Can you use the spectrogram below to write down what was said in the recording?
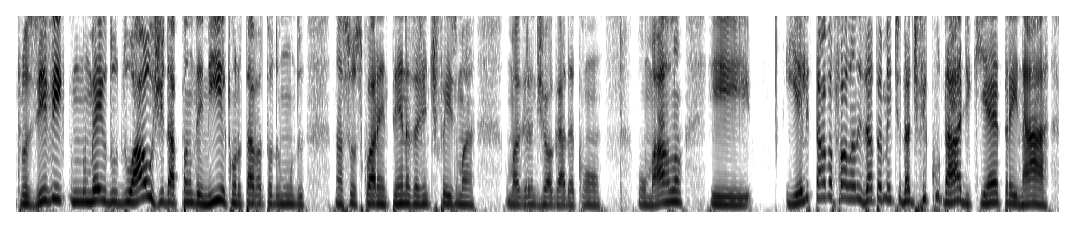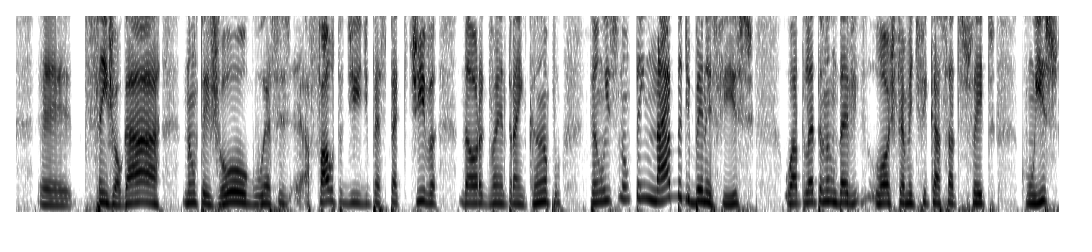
inclusive no meio do, do auge da pandemia, quando estava todo mundo nas suas quarentenas, a gente fez uma, uma grande jogada com o Marlon e e ele estava falando exatamente da dificuldade que é treinar é, sem jogar, não ter jogo, esses, a falta de, de perspectiva da hora que vai entrar em campo. Então, isso não tem nada de benefício. O atleta não deve, logicamente, ficar satisfeito com isso,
